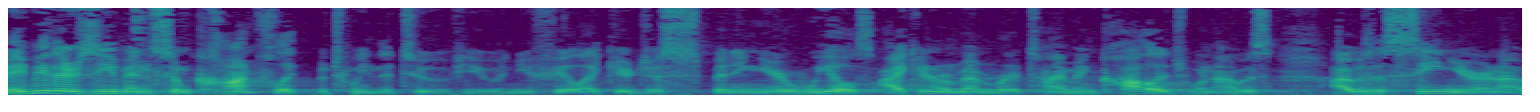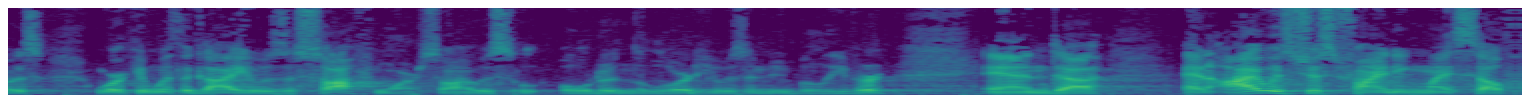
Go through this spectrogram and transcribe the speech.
Maybe there's even some conflict between the two of you and you feel like you're just spinning your wheels. I can remember a time in college when I was I was a senior and I was working with a guy who was a sophomore. So I was older in the Lord, he was a new believer. And uh, And I was just finding myself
